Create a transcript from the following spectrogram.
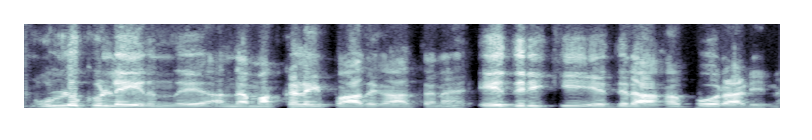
உள்ளுக்குள்ளே இருந்து அந்த மக்களை பாதுகாத்தன எதிரிக்கு எதிராக போராடின.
